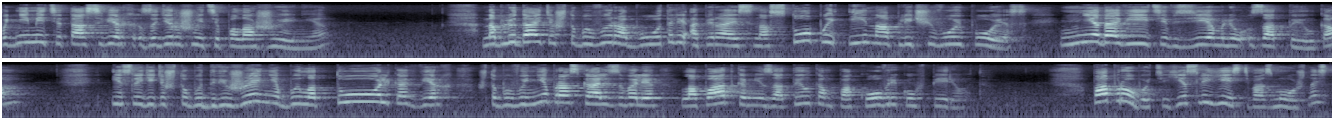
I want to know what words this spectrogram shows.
Поднимите таз вверх, задержите положение. Наблюдайте, чтобы вы работали, опираясь на стопы и на плечевой пояс. Не давите в землю затылком. И следите, чтобы движение было только вверх, чтобы вы не проскальзывали лопатками и затылком по коврику вперед. Попробуйте, если есть возможность,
